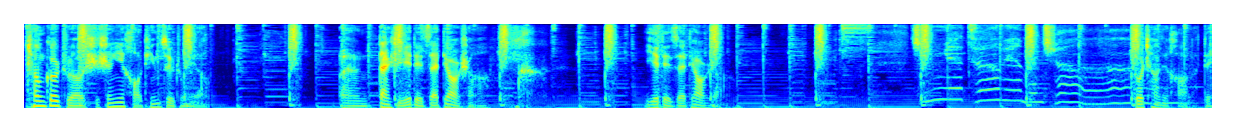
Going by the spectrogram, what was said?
唱歌主要是声音好听最重要，嗯，但是也得在调上啊，也得在调上。多唱就好了，对。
